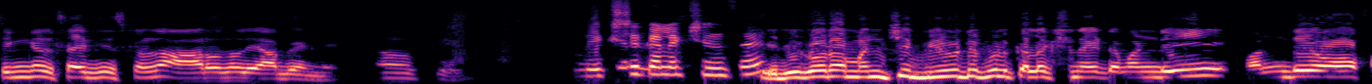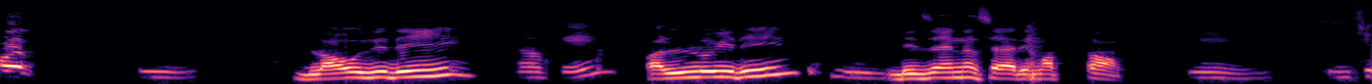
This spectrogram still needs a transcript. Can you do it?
single size తీసుకున్న ఆరు వందల యాభై అండి. నెక్స్ట్ కలెక్షన్ సార్ ఇది కూడా మంచి బ్యూటిఫుల్ కలెక్షన్ ఐటమ్ అండి. వన్ డే ఆఫర్ బ్లౌజ్ ఇది. పళ్ళు ఇది. డిజైనర్ శారీ మొత్తం. మంచి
